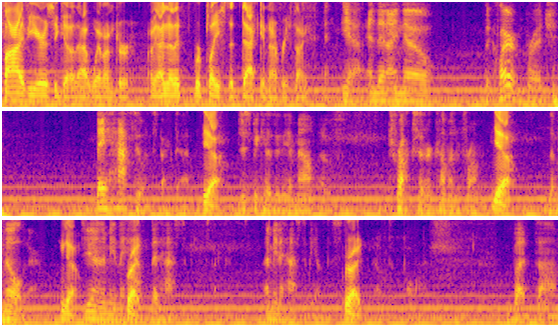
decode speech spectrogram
five years ago that went under. I mean, I know they replaced the deck and everything. Yeah, and then I know the Clairton Bridge. They have to inspect that Yeah, just because of the amount of trucks that are coming from yeah, the mill there. yeah. Do you know what I mean? They Right. Have, that has to be inspected. I mean, it has to be up to s- Right. up to par. But um,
